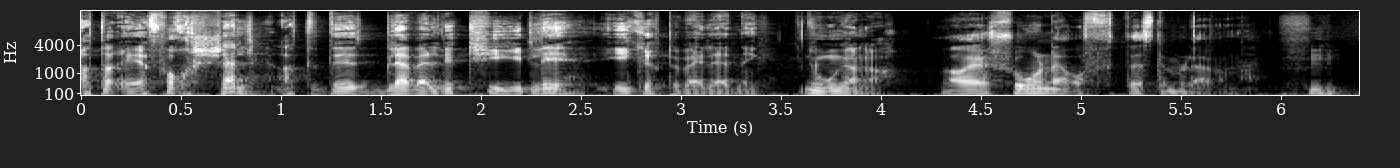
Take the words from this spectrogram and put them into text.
At det er forskjell. At det blir veldig tydelig i gruppeveiledning noen ganger. Variasjon er ofte stimulerende.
